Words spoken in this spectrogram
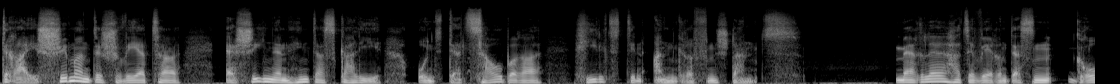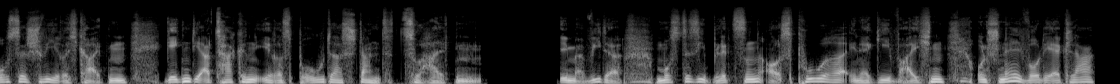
Drei schimmernde Schwerter erschienen hinter Scully, und der Zauberer hielt den Angriffen stand. Merle hatte währenddessen große Schwierigkeiten, gegen die Attacken ihres Bruders standzuhalten. Immer wieder musste sie Blitzen aus purer Energie weichen, und schnell wurde ihr klar,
